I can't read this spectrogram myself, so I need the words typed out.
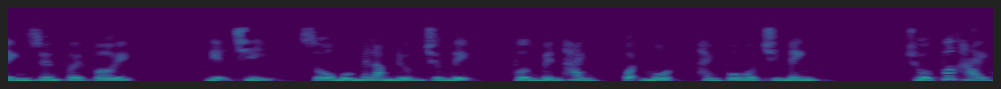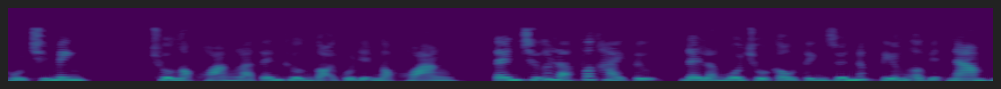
tình duyên phơi phới. Địa chỉ, số 45 đường Trương Định, phường Bến Thành, quận 1, thành phố Hồ Chí Minh. Chùa Phước Hải Hồ Chí Minh. Chùa Ngọc Hoàng là tên thường gọi của Điện Ngọc Hoàng, tên chữ là Phước Hải Tự, đây là ngôi chùa cầu tình duyên nức tiếng ở Việt Nam.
